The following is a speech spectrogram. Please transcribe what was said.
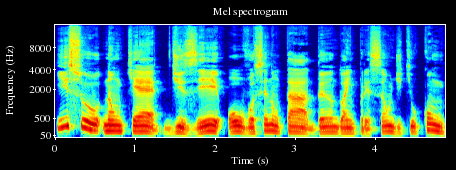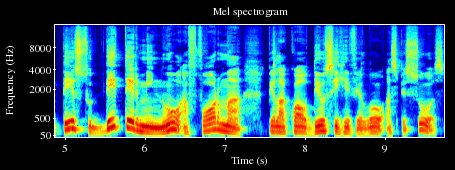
isso não quer dizer ou você não está dando a impressão de que o contexto determinou a forma pela qual Deus se revelou às pessoas?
